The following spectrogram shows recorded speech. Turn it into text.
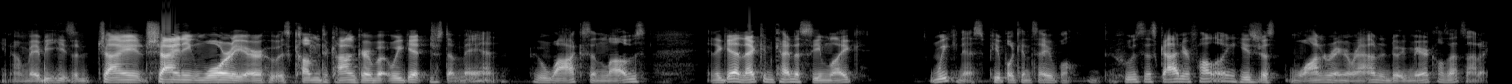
you know, maybe he's a giant shining warrior who has come to conquer, but we get just a man who walks and loves. And again, that can kind of seem like weakness. People can say, well, who's this God you're following? He's just wandering around and doing miracles. That's not a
